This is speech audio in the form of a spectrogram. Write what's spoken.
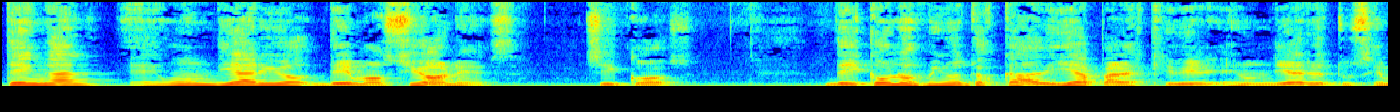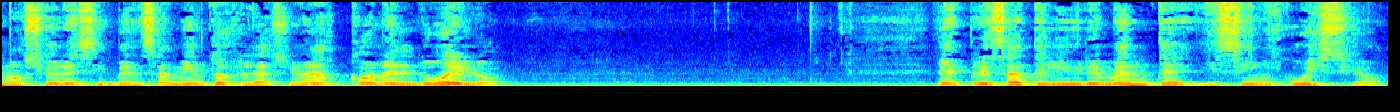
tengan eh, un diario de emociones, chicos. Dedica unos minutos cada día para escribir en un diario tus emociones y pensamientos relacionados con el duelo. Expresate libremente y sin juicio,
